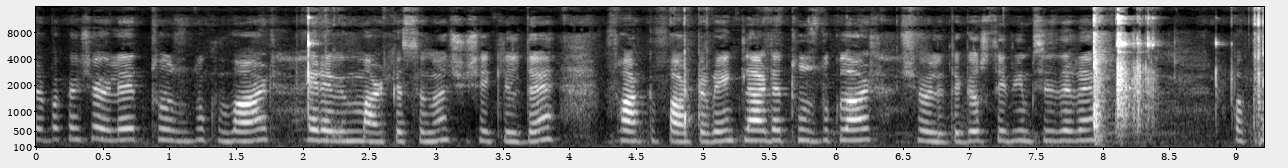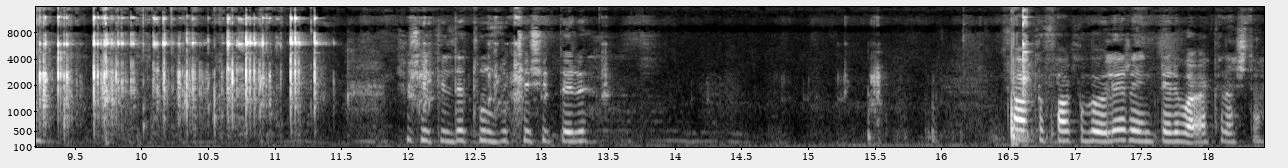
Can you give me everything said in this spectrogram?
Arkadaşlar bakın şöyle tuzluk var. Her evin markasının şu şekilde farklı farklı renklerde tuzluklar. Şöyle de göstereyim sizlere. Bakın. Şu şekilde tuzluk çeşitleri. Farklı farklı böyle renkleri var arkadaşlar.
